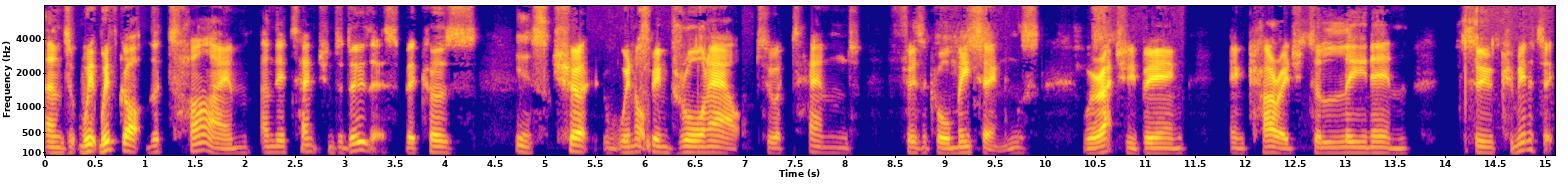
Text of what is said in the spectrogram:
and we, have got the time and the attention to do this because yes. Church, we're not being drawn out to attend physical meetings. We're actually being encouraged to lean in to community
